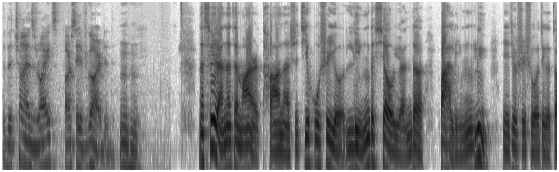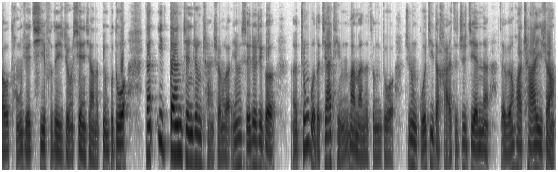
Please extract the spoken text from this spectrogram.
that the child's rights are safeguarded. 嗯哼，那虽然呢，在马耳他呢是几乎是有零的校园的 霸凌率，也就是说，这个遭同学欺负的一种现象呢，并不多。但一旦真正产生了，因为随着这个呃中国的家庭慢慢的增多，这种国际的孩子之间呢，在文化差异上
